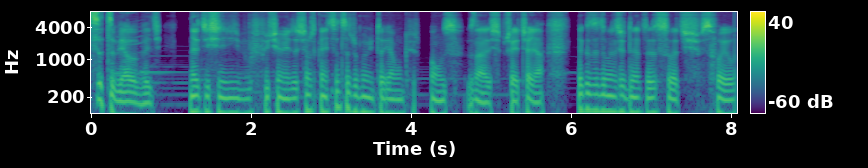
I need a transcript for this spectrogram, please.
Co to miało być? Nawet jeśli wpuściłem mnie do środka, niestety, żeby mi to ja mógł pomóc znaleźć przyjaciela. Dlatego zdecydowałem się odesłać w swoją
